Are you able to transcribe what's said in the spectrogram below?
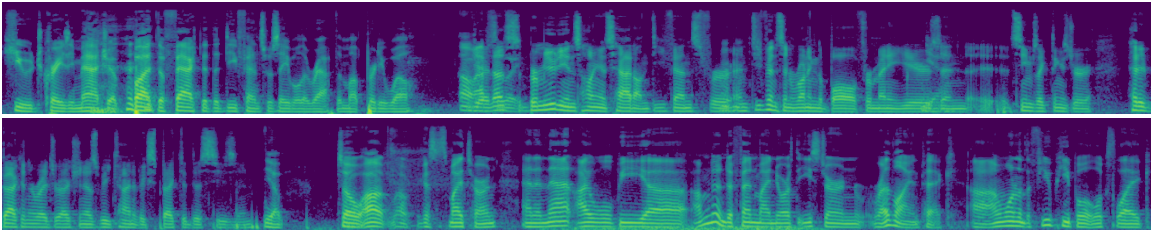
huge, crazy matchup, but the fact that the defense was able to wrap them up pretty well. Oh, yeah, absolutely. that's Bermudians hung its hat on defense for Mm-hmm. and defense and running the ball for many years, Yeah. and it, it seems like things are headed back in the right direction as we kind of expected this season. Yep. So uh, well, I guess it's my turn, and in that I will be. Uh, I'm going to defend my Northeastern Red Lion pick. Uh, I'm one of the few people it looks like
